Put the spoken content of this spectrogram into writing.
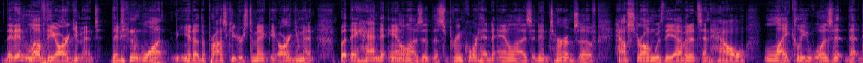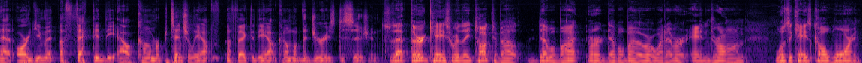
they didn't love the argument. They didn't want, you know, the prosecutors to make the argument, but they had to analyze it. The Supreme Court had to analyze it in terms of how strong was the evidence and how likely was it that that argument affected the outcome or potentially out, affected the outcome of the jury's decision. So that third case where they talked about double bot or double bow or whatever and drawn was a case called Warren.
